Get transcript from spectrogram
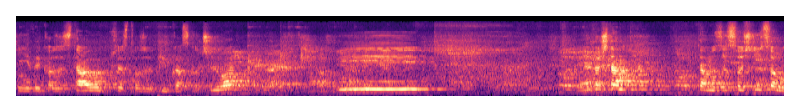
się nie wykorzystały przez to, że piłka skoczyła. I jakoś tam, tam ze Sośnicą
